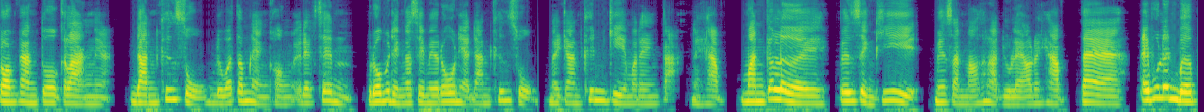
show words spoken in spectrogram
กองกลางตัวกลางเนี่ยดันขึ้นสูง หรือว่าตำแหน่งของเอริคเซ่นรวมไปถึงคาเซมิโร่เนี่ยดันขึ้นสูงในการขึ้นเกมอะไรต่างๆนะครับ มันก็เลยเป็นสิ่งที่ เมสันเมาท์ถนัดอยู่แล้วนะครับ แต่ไอ้ผู้เล่นเบอร์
